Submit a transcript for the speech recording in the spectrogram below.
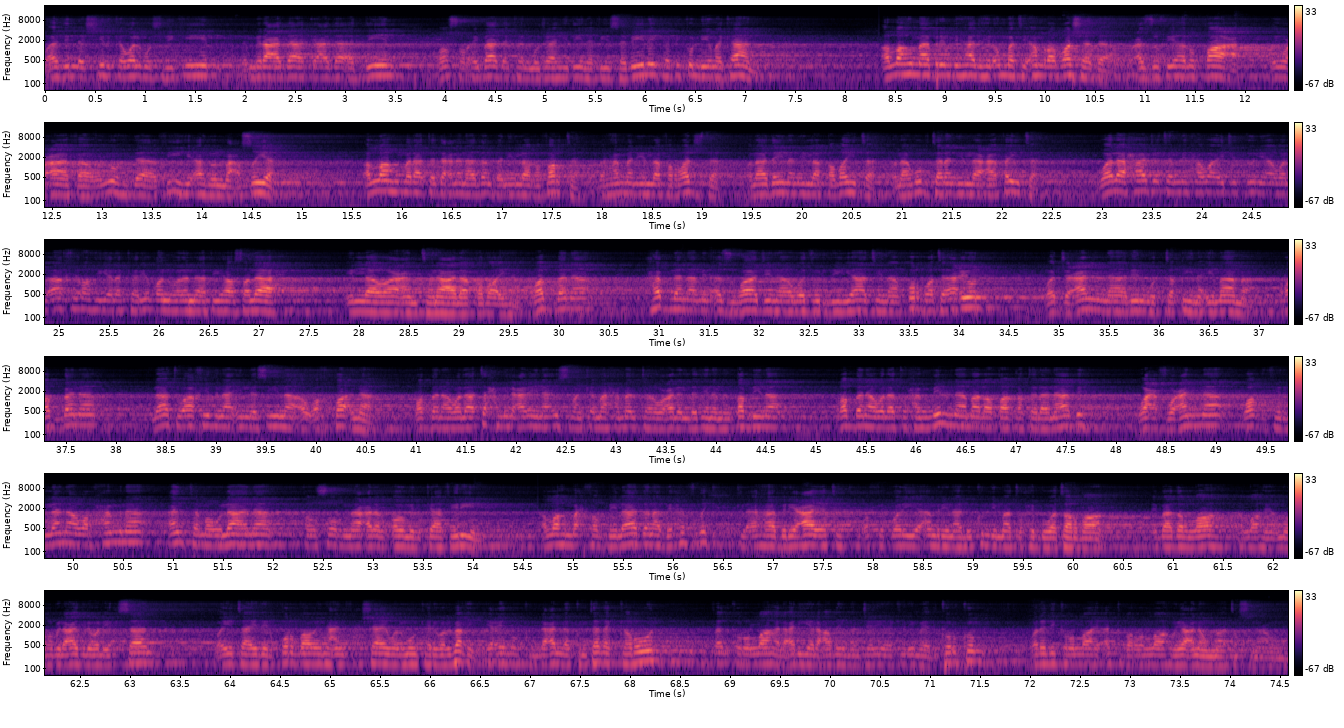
وأذل الشرك والمشركين. دمر أعداءك أعداء الدين. وانصر عبادك المجاهدين في سبيلك في كل مكان. اللهم أبرم بهذه الأمة أمرا رشدا. يعز فيها أهل الطاعة ويعافى ويهدى فيه أهل المعصية. اللهم لا تدع لنا ذنبا إلا غفرته ولا هما إلا فرجته ولا دينا إلا قضيته ولا مبتلا إلا عافيته ولا حاجة من حوائج الدنيا والآخرة هي لك رضا ولنا فيها صلاح إلا وأعنتنا على قضائها. ربنا هب لنا من أزواجنا وذرياتنا قرة أعين واجعلنا للمتقين إماما. ربنا لا تؤاخذنا إن نسينا أو أخطأنا. ربنا ولا تحمل علينا إصرا كما حملته على الذين من قبلنا. ربنا ولا تحملنا ما لا طاقة لنا به. واعف عنا واغفر لنا وارحمنا. أنت مولانا فانصرنا على القوم الكافرين. اللهم احفظ بلادنا بحفظك اكلأها برعايتك وفق ولي أمرنا لكل ما تحب وترضى. عباد الله الله يأمر بالعدل والإحسان وإيتاء ذي القربى وينهى عن الفحشاء والمنكر والبغي يعظكم لعلكم تذكرون. فاذكروا الله العلي العظيم الجليل الكريم يذكركم ولذكر الله أكبر والله يعلم ما تصنعون.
